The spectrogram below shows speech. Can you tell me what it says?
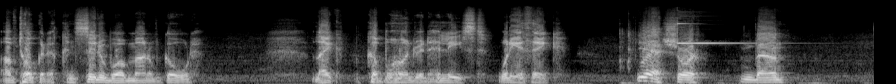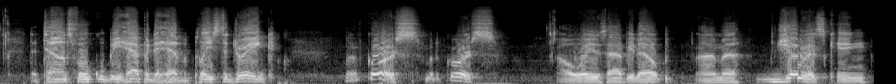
I'm talking a considerable amount of gold. Like a couple hundred at least. What do you think? Yeah, sure. I'm down. The townsfolk will be happy to have a place to drink. But of course, but of course. Always happy to help. I'm a generous king.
